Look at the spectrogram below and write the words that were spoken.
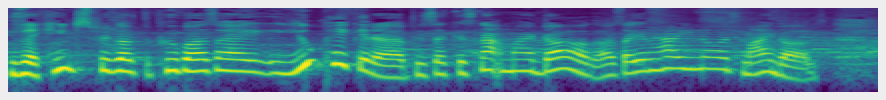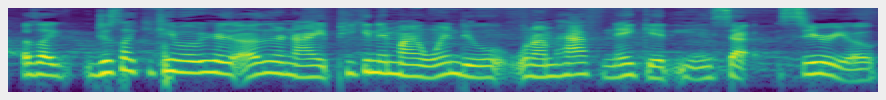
he's like, can you just pick up the poop? I was like, you pick it up. He's like, it's not my dog. I was like, and how do you know it's my dog's? I was like, just like you came over here the other night, peeking in my window when I'm half naked eating cereal,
